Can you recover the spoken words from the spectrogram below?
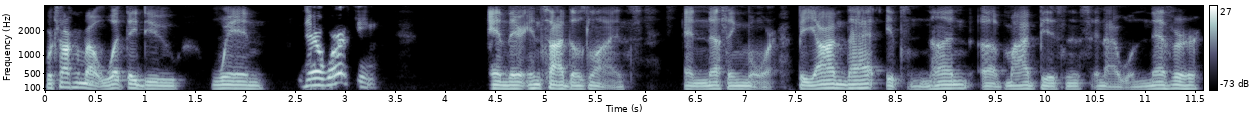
We're talking about what they do when they're working and they're inside those lines and nothing more. Beyond that, it's none of my business and I will never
